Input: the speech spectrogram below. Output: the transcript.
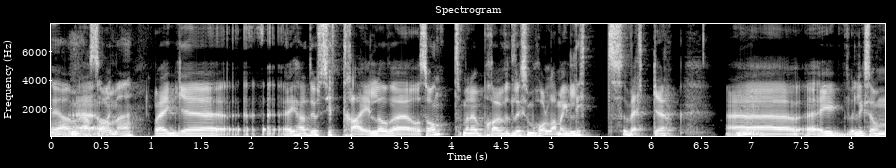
Ja, men det er Eh, samme. Og jeg, eh, jeg hadde jo sett trailere og sånt, men jeg har prøvd liksom å holde meg litt vekke. Mm. jeg liksom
